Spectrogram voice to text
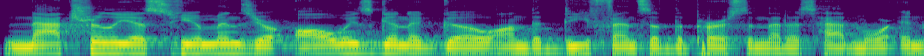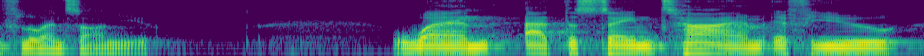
Naturally, as humans, you're always going to go on the defense of the person that has had more influence on you. When at the same time, if you,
